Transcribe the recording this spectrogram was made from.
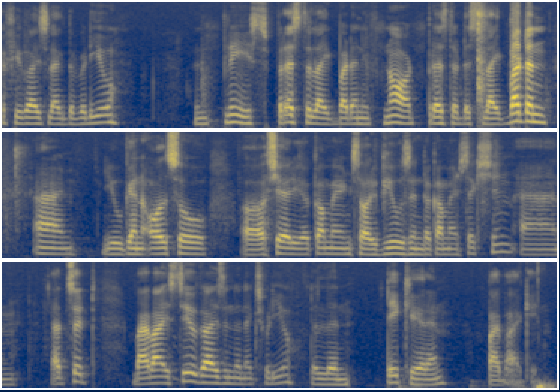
If you guys like the video then please press the like button. If not press the dislike button and you can also uh, share your comments or views in the comment section. And that's it. Bye bye see you guys in the next video. Till then take care and bye bye again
